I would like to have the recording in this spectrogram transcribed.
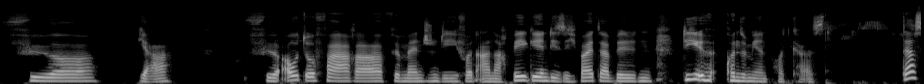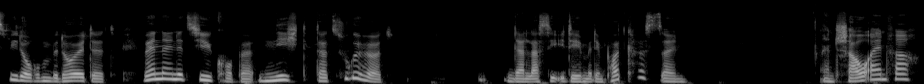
für, ja, für Autofahrer, für Menschen, die von A nach B gehen, die sich weiterbilden, die konsumieren Podcast. Das wiederum bedeutet, wenn deine Zielgruppe nicht dazugehört, dann lass die Idee mit dem Podcast sein. Dann schau einfach,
